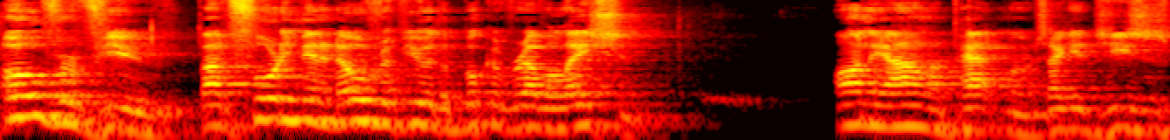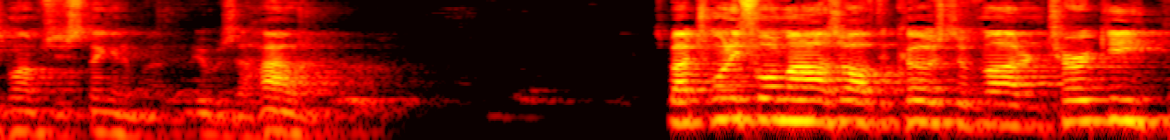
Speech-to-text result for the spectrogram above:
overview, about a 40 minute overview of the book of Revelation on the island of Patmos. I get Jesus bumps just thinking about it. It was a highlight. It's about 24 miles off the coast of modern Turkey,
